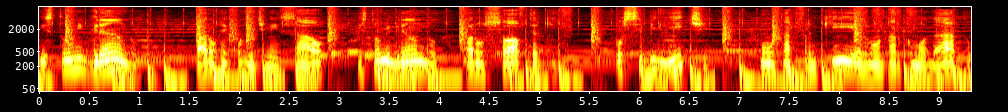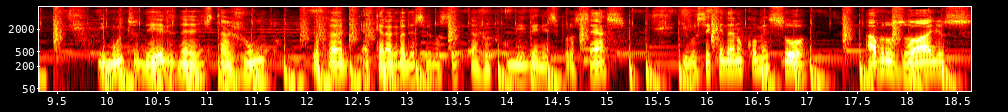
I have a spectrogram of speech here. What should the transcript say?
e estão migrando para um recorrente mensal, estão migrando para um software que possibilite montar franquias, montar comodato e muitos deles, né, a gente está junto, eu quero, eu quero agradecer você que está junto comigo aí nesse processo e você que ainda não começou. Abra os olhos,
